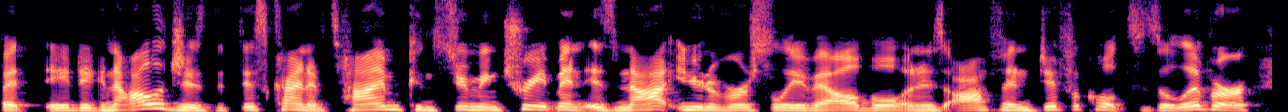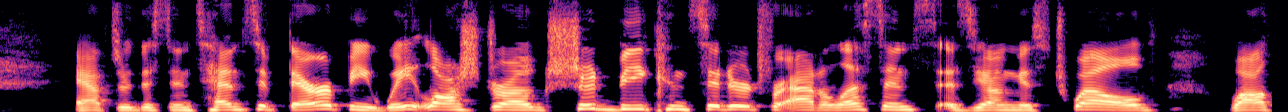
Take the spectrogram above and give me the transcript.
but it acknowledges that this kind of time consuming treatment is not universally available and is often difficult to deliver. After this intensive therapy, weight loss drugs should be considered for adolescents as young as 12, while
